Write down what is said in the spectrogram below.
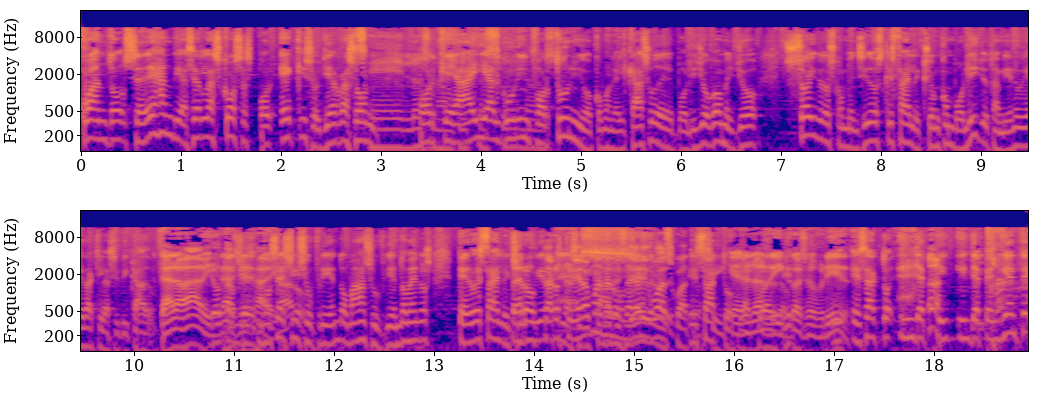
Cuando se dejan de hacer las cosas por X o Y razón, porque hay algún infortunio, como en el caso de Bolillo Gómez, yo soy de los convencidos que esta elección con Bolillo también hubiera clasificado. Claro, Javi, Yo gracias, también, No sé si sufriendo más o sufriendo menos, pero esta elección Pero- hubiera pero estuviéramos en el clasificado. Mundial igual. cuatro, Exacto. sí, que era lo rico sufrir. Exacto. Inde- independiente,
